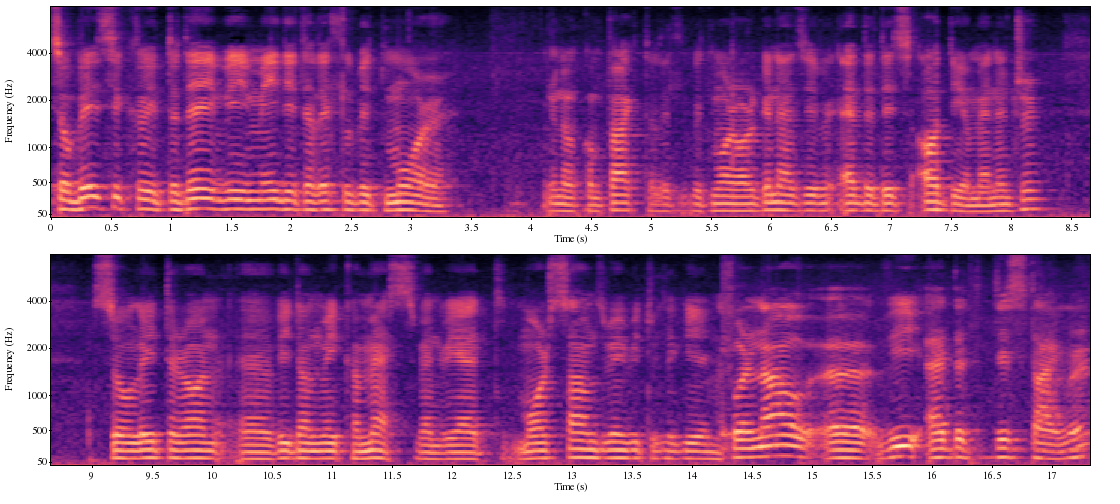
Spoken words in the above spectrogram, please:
So basically today we made it a little bit more you know compact a little bit more organized we added this audio manager. So later on uh, we don't make a mess when we add more sounds maybe to the game. For now uh, we added this timer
